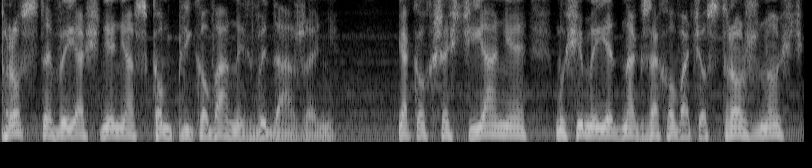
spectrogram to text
proste wyjaśnienia skomplikowanych wydarzeń. Jako chrześcijanie musimy jednak zachować ostrożność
